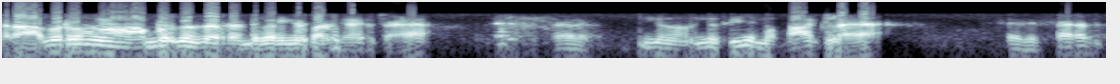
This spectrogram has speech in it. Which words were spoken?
சார் அவரும் அமிர்தம் சார் ரெண்டு பேரும் இங்கே பாருங்க சார் சார் இன்னும் இன்னும் சிஎம் பார்க்கல சரி சரத்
